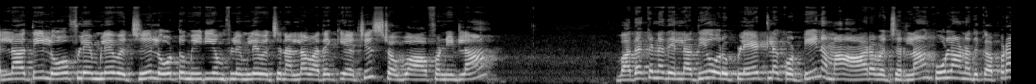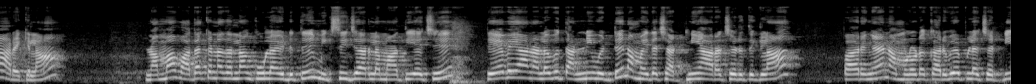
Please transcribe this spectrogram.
எல்லாத்தையும் லோ ஃப்ளேம்லேயே வச்சு லோ டு மீடியம் ஃப்ளேம்லேயே வச்சு நல்லா வதக்கியாச்சு. ஸ்டவ்வை ஆஃப் பண்ணிடலாம். வதக்கினது எல்லாத்தையும் ஒரு பிளேட்டில் கொட்டி நம்ம ஆற வச்சிடலாம் கூலானதுக்கப்புறம் அரைக்கலாம். நம்ம வதக்கினதெல்லாம் கூலாக எடுத்து மிக்ஸி ஜாரில் மாற்றியாச்சு தேவையான அளவு தண்ணி விட்டு நம்ம இதை சட்னியை அரைச்சி எடுத்துக்கலாம். பாருங்கள் நம்மளோட கருவேப்பிலை சட்னி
